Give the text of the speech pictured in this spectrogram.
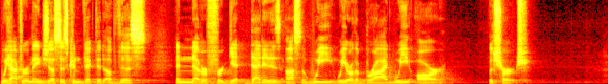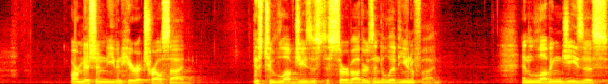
We have to remain just as convicted of this and never forget that it is us, that we, we are the bride, we are the church. Our mission, even here at Trailside, is to love Jesus, to serve others, and to live unified. And loving Jesus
